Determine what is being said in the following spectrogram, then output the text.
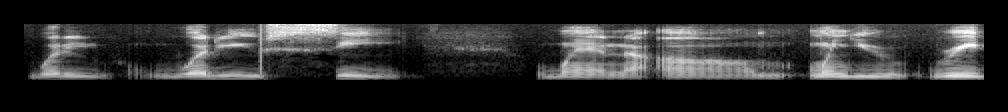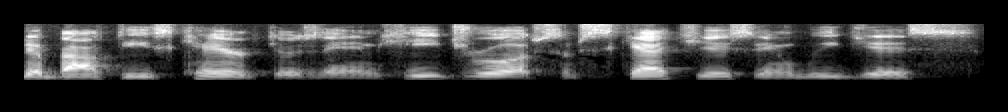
What do you what do you see? when um when you read about these characters and he drew up some sketches and we just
